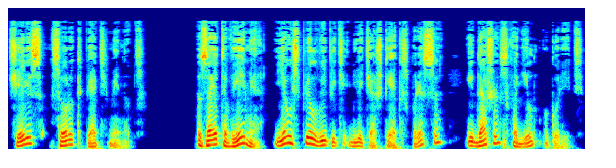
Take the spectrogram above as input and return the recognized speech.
через 45 минут. За это время я успел выпить две чашки экспресса и даже сходил покурить.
